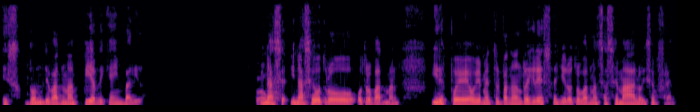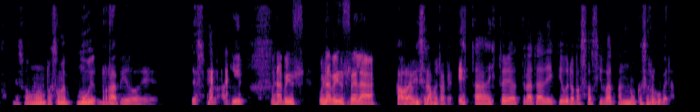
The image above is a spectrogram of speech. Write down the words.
es donde Batman pierde y queda inválido. Y nace, y nace otro, otro Batman. Y después, obviamente, el Batman regresa y el otro Batman se hace malo y se enfrenta. Eso es un resumen muy rápido de, eso. Bueno, aquí. una, una pincelada. Claro, una pincelada muy rápida. Esta historia trata de qué hubiera pasado si Batman nunca se recupera.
